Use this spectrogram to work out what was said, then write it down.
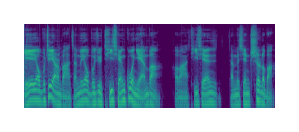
爷爷，要不这样吧，咱们要不就提前过年吧，好吧？提前咱们先吃了吧。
